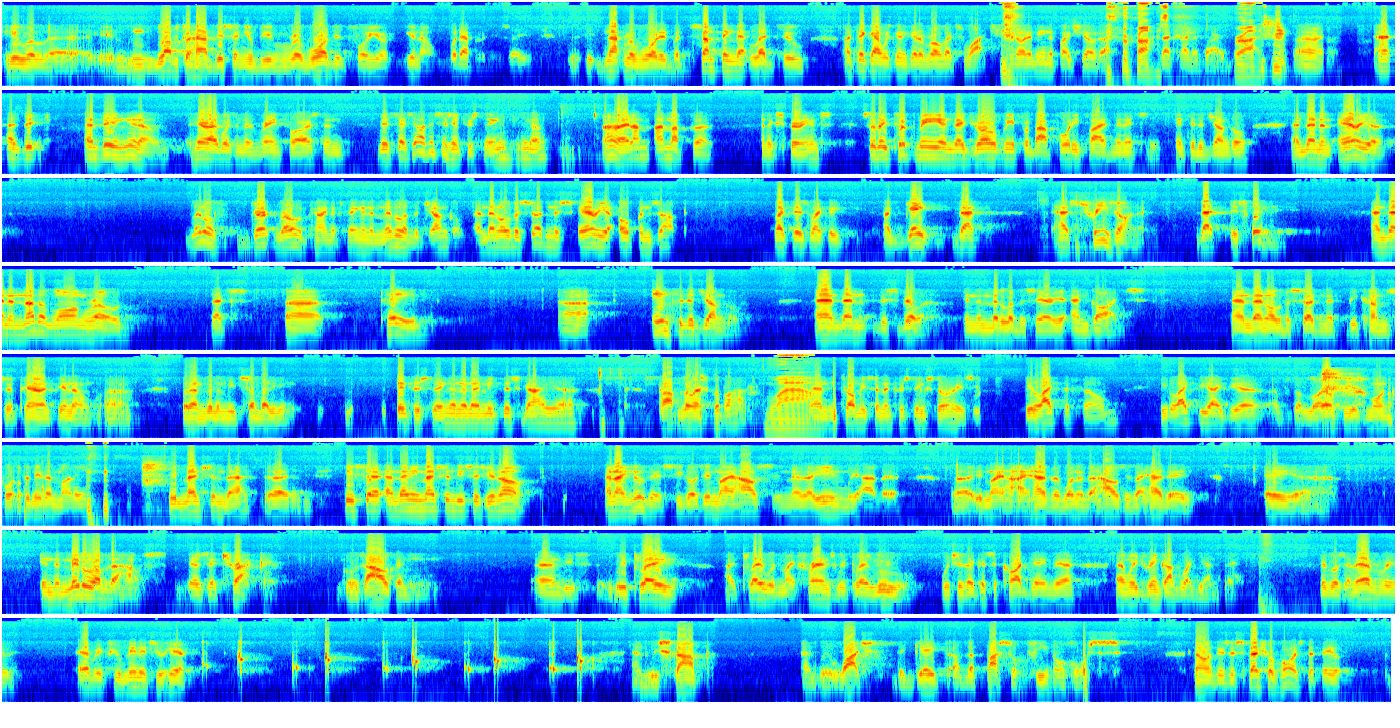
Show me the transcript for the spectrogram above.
he will uh, love to have this and you'll be rewarded for your, you know, whatever it is. Uh, not rewarded, but something that led to. I think I was going to get a Rolex watch. You know what I mean? If I showed up, right? That kind of vibe. Right. All right. And, and, be, and being, you know, here I was in the rainforest, and they said, "Oh, this is interesting." You know, all right, I'm I'm up for an experience. So they took me and they drove me for about 45 minutes into the jungle, and then an area, little dirt road kind of thing in the middle of the jungle, and then all of a sudden this area opens up, like there's like a a gate that has trees on it that is hidden, and then another long road that's uh, paved uh, into the jungle, and then this villa in the middle of this area and guards. And then all of a sudden it becomes apparent, you know, uh, that I'm going to meet somebody interesting. And then I meet this guy, uh, Pablo Escobar. Wow. And he told me some interesting stories. He, he liked the film. He liked the idea of the loyalty is more important to me than money. he mentioned that. Uh, he said, and then he mentioned, he says, you know, and I knew this. He goes, in my house in Medellin, we have a, uh, in my, I have a, one of the houses, I had a, a, uh, in the middle of the house, there's a track, goes out and in. And we play, I play with my friends, we play Lulu, which is, I guess, a card game there, and we drink aguardiente. It goes, and every, every few minutes you hear, and we stop and we watch the gait of the Paso Fino horse. Now, there's a special horse that they,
